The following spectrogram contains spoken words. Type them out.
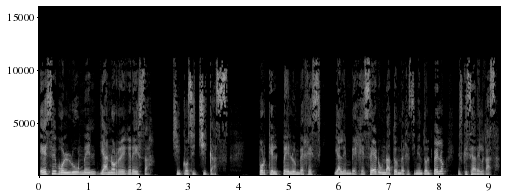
Ese volumen ya no regresa, chicos y chicas, porque el pelo envejece. Y al envejecer, un dato de envejecimiento del pelo es que se adelgaza.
